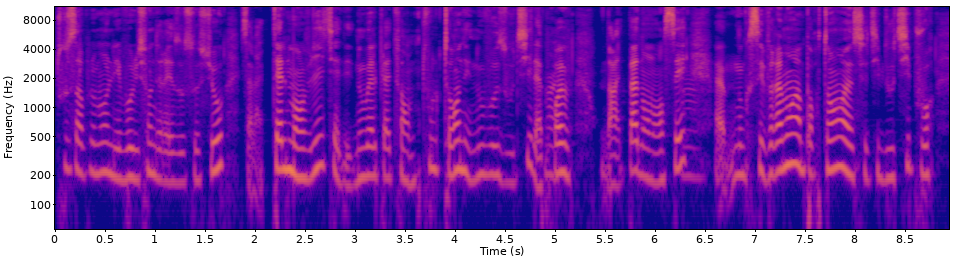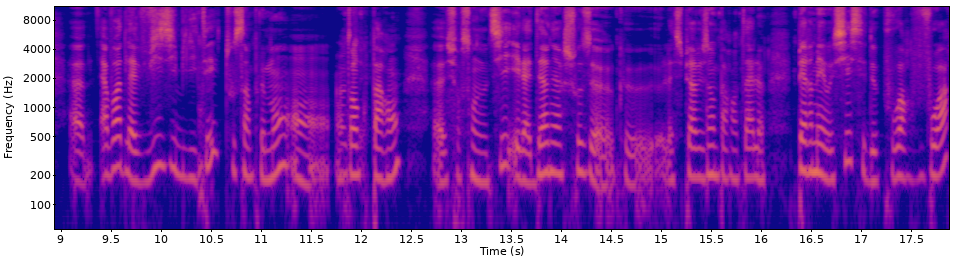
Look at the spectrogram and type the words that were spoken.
tout simplement l'évolution des réseaux sociaux. Ça va tellement vite, il y a des nouvelles plateformes tout le temps, des nouveaux outils. La preuve, on n'arrête pas d'en lancer. Mm. donc c'est vraiment important ce type d'outil pour avoir de la visibilité, tout simplement simplement en, tant que parent euh, sur son outil. Et la dernière chose euh, que la supervision parentale permet aussi, c'est de pouvoir voir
